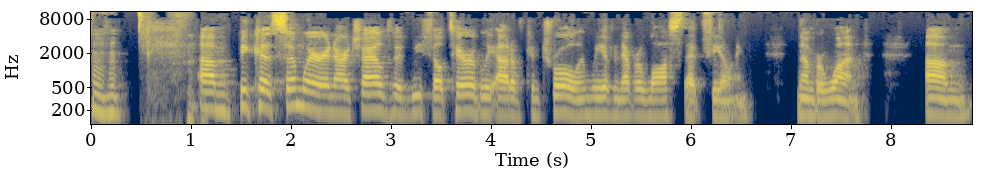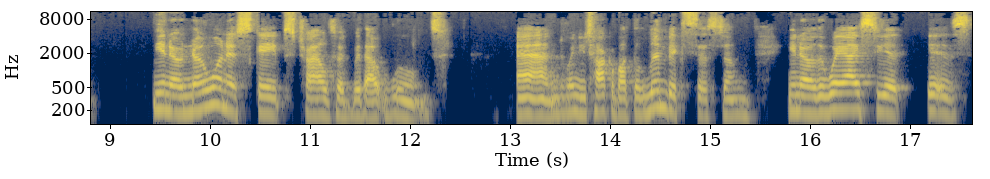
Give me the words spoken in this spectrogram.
um, because somewhere in our childhood, we felt terribly out of control and we have never lost that feeling. Number one. Um, you know, no one escapes childhood without wounds. And when you talk about the limbic system, you know, the way I see it is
